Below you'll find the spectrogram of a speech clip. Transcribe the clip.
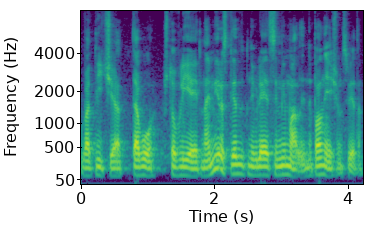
в отличие от того, что влияет на мир, следовательно, является мималой, наполняющим светом.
